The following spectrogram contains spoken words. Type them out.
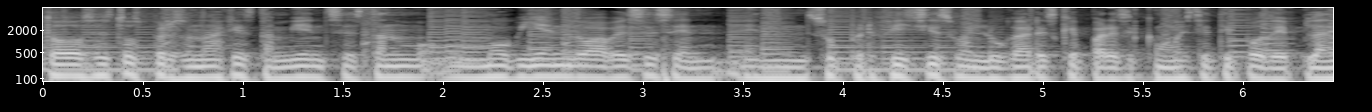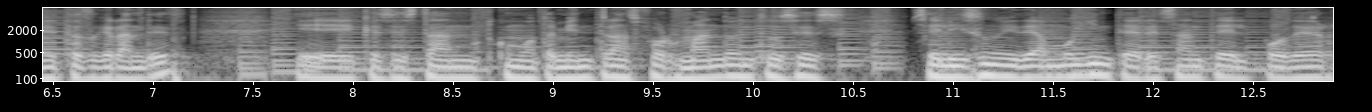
todos estos personajes también se están moviendo a veces en, superficies o en lugares que parecen como este tipo de planetas grandes eh, que se están como también transformando entonces se le hizo una idea muy interesante el poder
